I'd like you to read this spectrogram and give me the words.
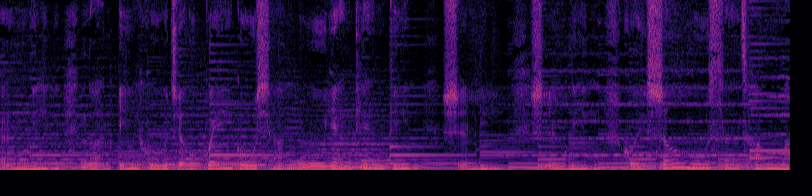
等你。暖一壶酒归故乡，无言天地是你，是你。回首暮色苍茫，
